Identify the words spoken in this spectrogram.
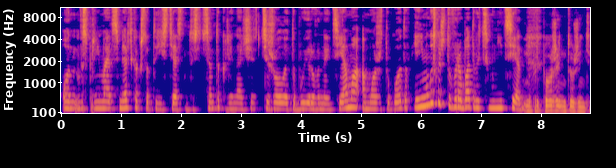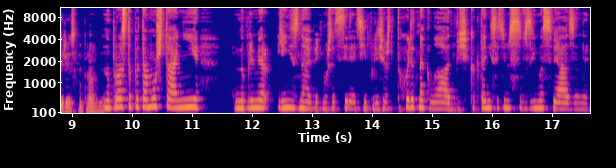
он воспринимает смерть как что-то естественное. То есть всем так или иначе тяжелая табуированная тема, а может у готов... Я не могу сказать, что вырабатывается иммунитет, Ну, предположение тоже интересное, правда. но просто потому, что они Например, я не знаю, опять, может, это стереотип или еще что-то, ходят на кладбище, как-то они с этим взаимосвязаны.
